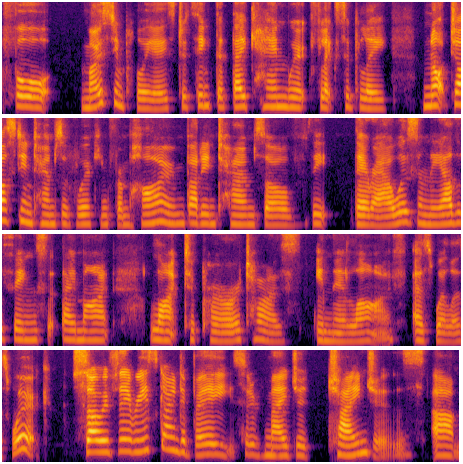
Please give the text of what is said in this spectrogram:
for most employees to think that they can work flexibly, not just in terms of working from home, but in terms of the, their hours and the other things that they might like to prioritize in their life as well as work. So, if there is going to be sort of major changes um,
